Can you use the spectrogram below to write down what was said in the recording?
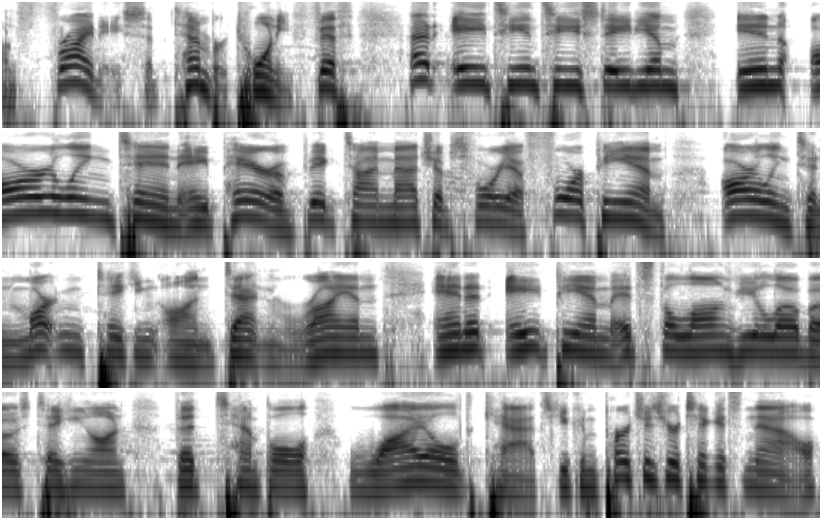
on Friday, September 25th at AT&T Stadium in Arlington. A pair of big-time matchups for you. 4 p.m. Arlington Martin taking on Denton Ryan, and at 8 p.m. it's the Longview Lobos taking on the Temple Wildcats. You can purchase your tickets now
